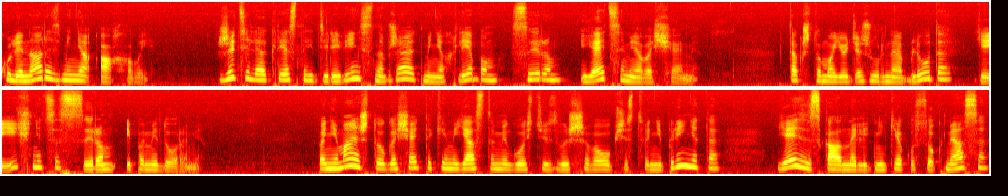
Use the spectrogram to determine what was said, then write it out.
Кулинар из меня аховый. Жители окрестных деревень снабжают меня хлебом, сыром, яйцами и овощами. Так что мое дежурное блюдо – яичница с сыром и помидорами. Понимая, что угощать такими яствами гостю из высшего общества не принято, я изыскал на леднике кусок мяса,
